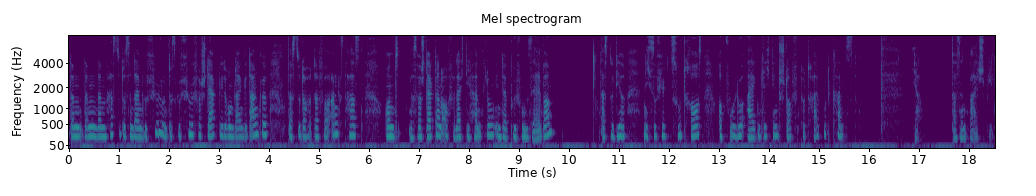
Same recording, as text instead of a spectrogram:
dann, dann, dann hast du das in deinem Gefühl und das Gefühl verstärkt wiederum dein Gedanke, dass du doch davor Angst hast. Und das verstärkt dann auch vielleicht die Handlung in der Prüfung selber, dass du dir nicht so viel zutraust, obwohl du eigentlich den Stoff total gut kannst. Das sind Beispiele.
